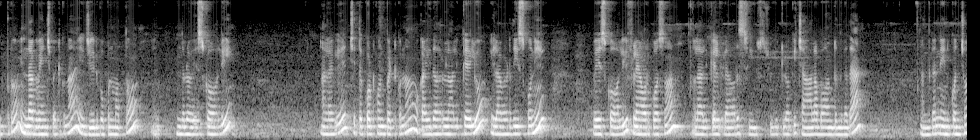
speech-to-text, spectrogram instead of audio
ఇప్పుడు ఇందాక వేయించి పెట్టుకున్న ఈ జీడిపప్పును మొత్తం ఇందులో వేసుకోవాలి. అలాగే చిత్త కొట్టుకొని పెట్టుకున్న ఒక ఐదు ఆరు లాలిక్కాయలు ఇలా తీసుకొని వేసుకోవాలి ఫ్లేవర్ కోసం. లాలిక్కాయల ఫ్లేవర్ స్వీట్ స్వీట్లోకి చాలా బాగుంటుంది కదా. అందుకని నేను కొంచెం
